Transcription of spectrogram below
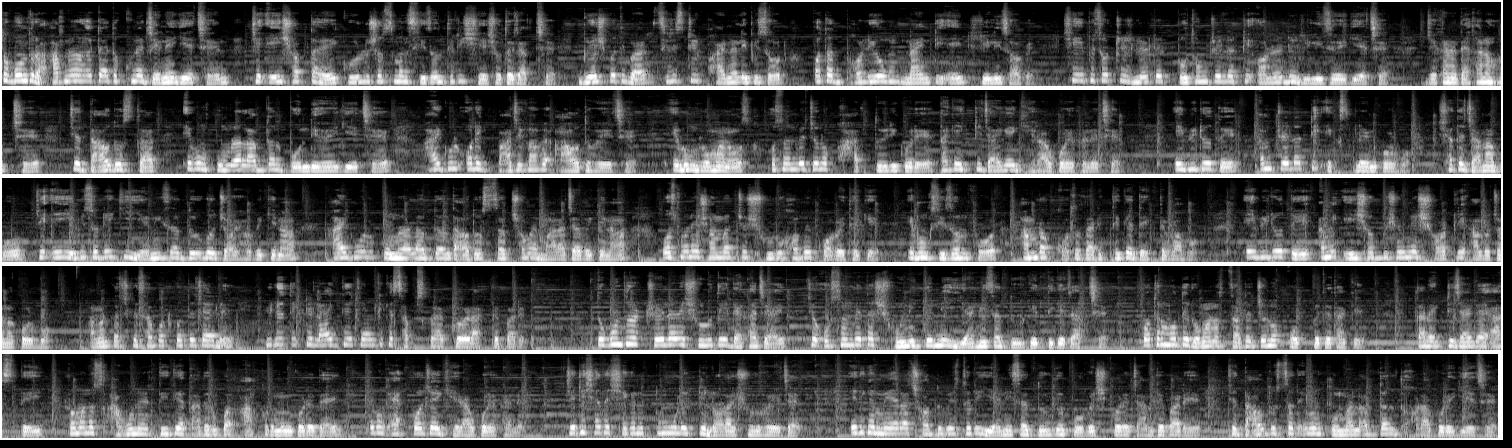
তো বন্ধুরা, আপনারা হয়তো এতক্ষণে জেনে গিয়েছেন যে এই সপ্তাহে কুরুলুস ওসমান সিজন থ্রি শেষ হতে যাচ্ছে। বৃহস্পতিবার সিরিজটির ফাইনাল এপিসোড অর্থাৎ ভলিউম নাইনটি এইট রিলিজ হবে। সেই এপিসোডটি রিলেটেড প্রথম ট্রেলারটি অলরেডি রিলিজ হয়ে গিয়েছে, যেখানে দেখানো হচ্ছে যে দাউদ ওস্তাদ এবং কুমরাল আবদাল বন্দী হয়ে গিয়েছে, আইগুল অনেক বাজেভাবে আহত হয়েছে এবং রোমানস ওসমানবের জন্য ফাঁদ তৈরি করে তাকে একটি জায়গায় ঘেরাও করে ফেলেছে। ভিডিওতে আমি ট্রেলারটি এক্সপ্লেন করব। সাথে জানাব যে এই এপিসোডে কি ইয়ানিসার দুর্গ জয় হবে কিনা আইগুল কুমরাল আবদাল, দাউদ ওস্তাদ সবাই মারা যাবে কিনা ওসমানের সাম্রাজ্য শুরু হবে কবে থেকে, এবং সিজন ফোর আমরা কত তারিখ থেকে দেখতে পাবো। এই ভিডিওতে আমি এই সব বিষয় নিয়ে শর্টলি আলোচনা করব। আমার কাছকে সাপোর্ট করতে চাইলে ভিডিওতে একটি লাইক দিয়ে চ্যানেলটিকে সাবস্ক্রাইব করে রাখতে পারেন। তো বন্ধুরা ট্রেলারের শুরুতেই দেখা যায় যে ওসনবে তার সৈনিকদের নিয়ে ইয়ানিসার দুর্গের দিকে যাচ্ছে। পথের মধ্যে রোমানস তাদের জন্য ওত পেতে থাকে। তারা একটি জায়গায় আসতেই রোমানস আগুনের তীর দিয়ে তাদের উপর আক্রমণ করে দেয় এবং এক পর্যায়ে ঘেরাও করে ফেলে, যেটির সাথে সেখানে তুমুল একটি লড়াই শুরু হয়ে যায়। এদিকে মেয়েরা ছদ্মবেশ ধরে ইয়ানিসার দুর্গে প্রবেশ করে জানতে পারে যে দাউদ উস্তাদ এবং কুমাল আবদাল ধরা পড়ে গিয়েছে।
